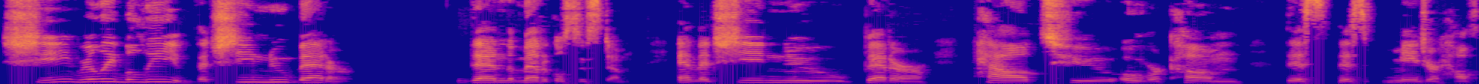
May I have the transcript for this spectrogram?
she really believed that she knew better than the medical system and that she knew better how to overcome this this major health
